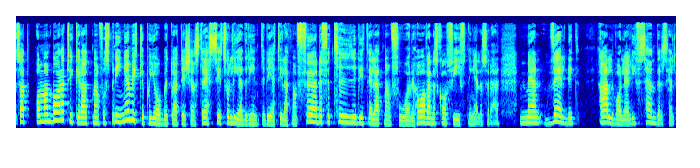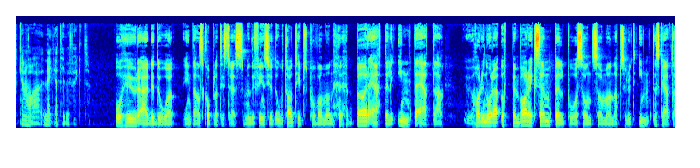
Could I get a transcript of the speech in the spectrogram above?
Så att om man bara tycker att man får springa mycket på jobbet och att det känns stressigt så leder inte det till att man föder för tidigt eller att man får havandeskapsförgiftning eller sådär. Men väldigt allvarliga livshändelser kan ha negativ effekt. Och hur är det då, inte alls kopplat till stress, men det finns ju ett otal tips på vad man bör äta eller inte äta har du några uppenbara exempel på sånt som man absolut inte ska äta?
